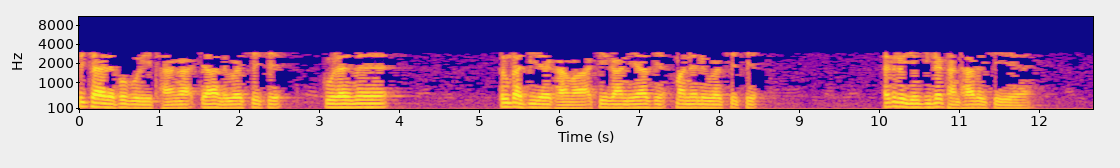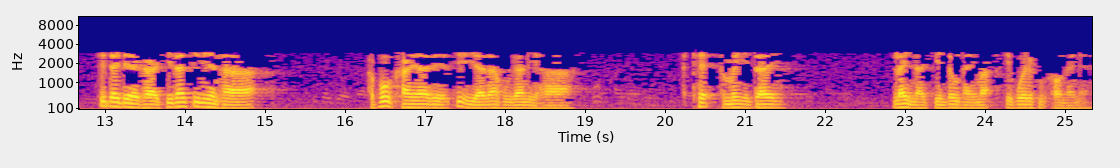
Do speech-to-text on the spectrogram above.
စိတ်ချရတဲ့ပုဂ္ဂိုလ်တွေထံကကြားလိုပဲဖြစ်ဖြစ်ကိုယ်တိုင်ပဲသုံးသပ်ကြည့်တဲ့အခါမှာအခြေခံနေရာဖြင့်မှန်တယ်လို့ပဲဖြစ်ဖြစ်အဲဒီလိုယုံကြည်လက်ခံထားလို့ရှိရင်စိတ်တိုက်တဲ့အခါခြေသားစိမျက်နှာ အဖို့ခံရတဲ့စိအရာသားဟူသားနေဟာအထက်အမိန်အတိုင်းလိုက်နာကျင့်သုံးနိုင်မှစိပွဲတစ်ခုအောင်နိုင်တယ်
